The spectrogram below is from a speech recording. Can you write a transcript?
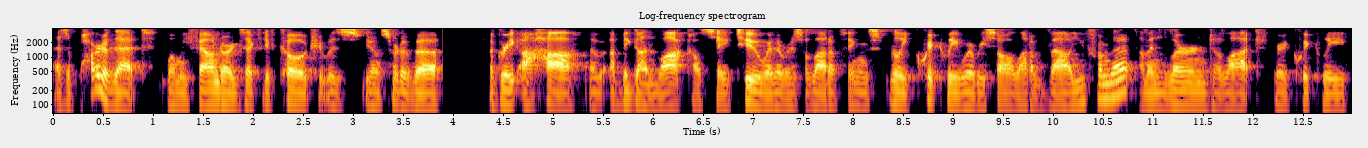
as a part of that, when we found our executive coach, it was you know sort of a a great aha, a, a, big unlock, I'll say too, where there was a lot of things really quickly where we saw a lot of value from that um, and learned a lot very quickly.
